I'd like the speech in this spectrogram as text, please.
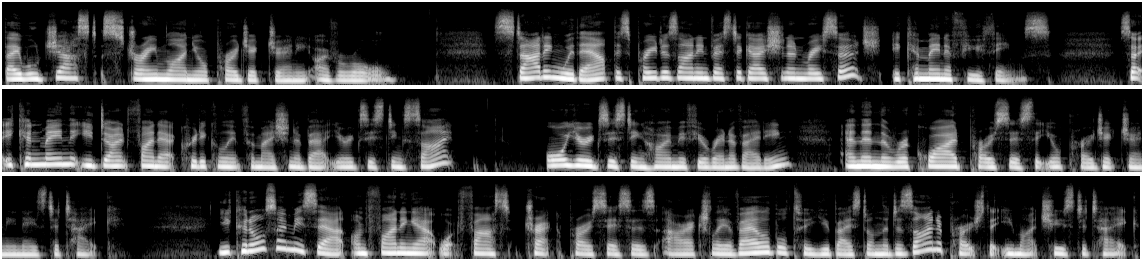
they will just streamline your project journey overall. Starting without this pre design investigation and research, it can mean a few things. So, it can mean that you don't find out critical information about your existing site or your existing home if you're renovating, and then the required process that your project journey needs to take. You can also miss out on finding out what fast track processes are actually available to you based on the design approach that you might choose to take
